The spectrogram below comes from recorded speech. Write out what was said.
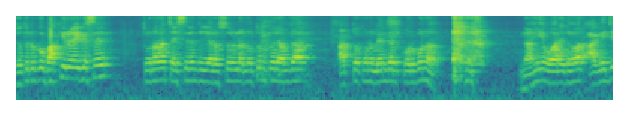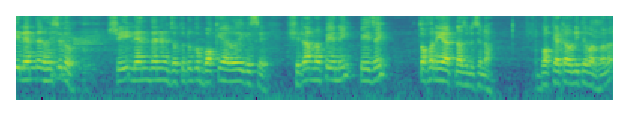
যতটুকু বাকি রয়ে গেছে, তো ওনারা চাইছিলেন যে, ইয়া রসুল্লাহ নতুন করে আমরা আর তো কোনো লেনদেন করব না। নাহি ওয়ারেদ হওয়ার আগে যে লেনদেন হয়েছিল, সেই লেনদেনের যতটুকু বকেয়া রয়ে গেছে, সেটা আমরা পেয়ে নেই, পেয়ে যাই, তখন এই আট না চলেছে না। বকেয়াটাও নিতে পারব না।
